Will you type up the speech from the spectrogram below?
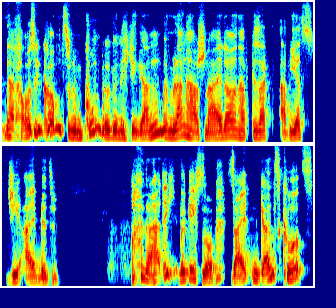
nach Hause gekommen, zu einem Kumpel bin ich gegangen mit dem Langhaarschneider und habe gesagt, ab jetzt GI bitte. Und da hatte ich wirklich so Seiten ganz kurz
